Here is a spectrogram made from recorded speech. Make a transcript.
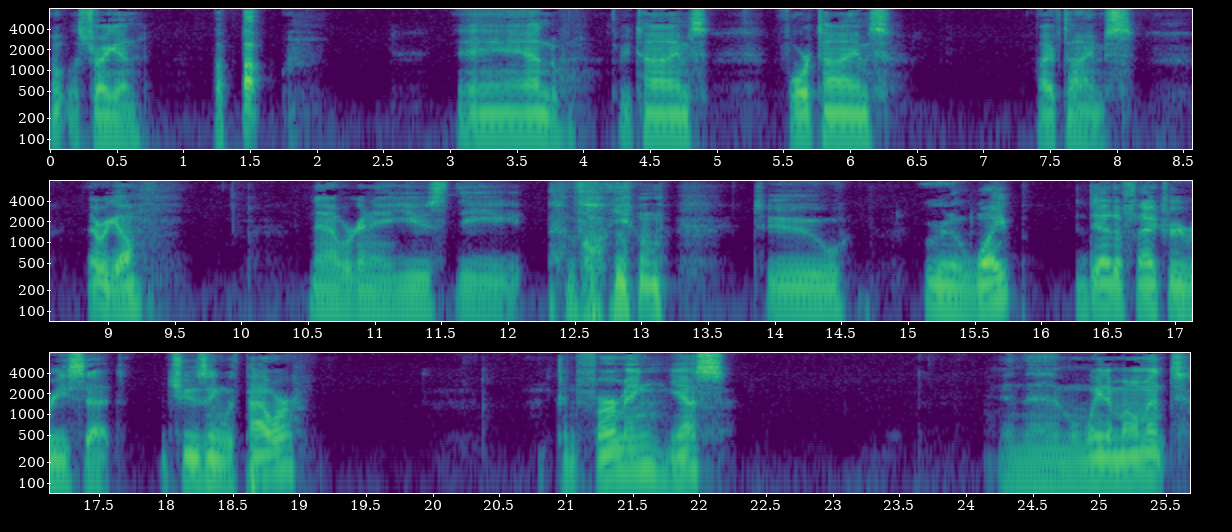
Oh, let's try again. Pop, pop. And three times, four times, five times. There we go. Now we're going to use the volume to, we're going to wipe data factory reset. Choosing with power. Confirming, yes. And then we'll wait a moment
